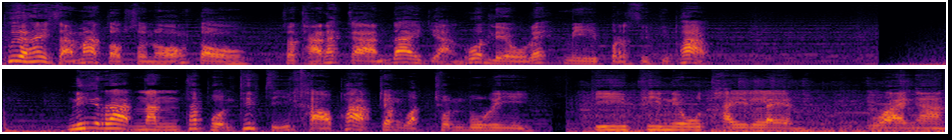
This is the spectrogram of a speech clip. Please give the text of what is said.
เพื่อให้สามารถตอบสนองต่อสถานการณ์ได้อย่างรวดเร็วและมีประสิทธิภาพ นิราชนันทพลทิพย์สีข่าวภาพจังหวัดชนบุรีพีพีนิวไทยแลนด์รายงาน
